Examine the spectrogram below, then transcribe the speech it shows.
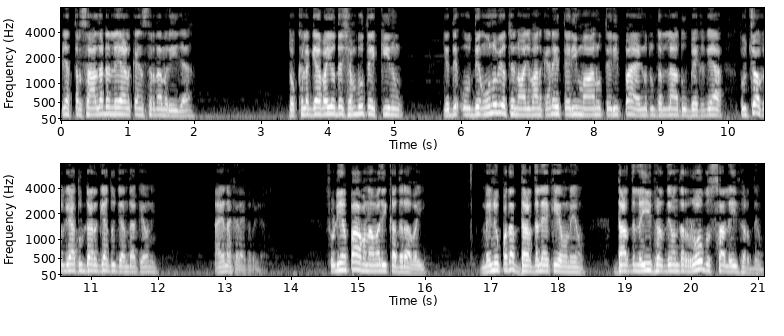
75 ਸਾਲ ਦਾ ਡੱਲੇ ਵਾਲ ਕੈਂਸਰ ਦਾ ਮਰੀਜ਼ ਆ। ਦੁੱਖ ਲੱਗਿਆ ਬਾਈ ਉਹਦੇ ਸ਼ੰਭੂ ਤੇ 21 ਨੂੰ। ਜਿੱਦੇ ਉਹਦੇ ਉਹਨੂੰ ਵੀ ਉੱਥੇ ਨੌਜਵਾਨ ਕਹਿੰਦੇ ਸੀ, ਤੇਰੀ ਮਾਂ ਨੂੰ ਤੇਰੀ ਭੈਣ ਨੂੰ ਤੂੰ ਦੱਲਾ ਤੂੰ ਵਿਕ ਗਿਆ ਤੂੰ ਝੁਕ ਗਿਆ ਤੂੰ ਡਰ ਗਿਆ ਤੂੰ ਜਾਂਦਾ ਕਿਉਂ ਨਹੀਂ? ਐ ਨਾ ਕਰਿਆ ਕਰੋ ਯਾਰ। ਤੁਹਾਡੀਆਂ ਭਾਵਨਾਵਾਂ ਦੀ ਕਦਰ ਆ ਬਾਈ। ਮੈਨੂੰ ਪਤਾ ਦਰਦ ਲੈ ਕੇ ਆਉਨੇ ਹੋ। ਦਰਦ ਲਈ ਫਿਰਦੇ ਹੋ ਅੰਦਰ ਰੋਹ ਗੁੱਸਾ ਲਈ ਫਿਰਦੇ ਹੋ।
